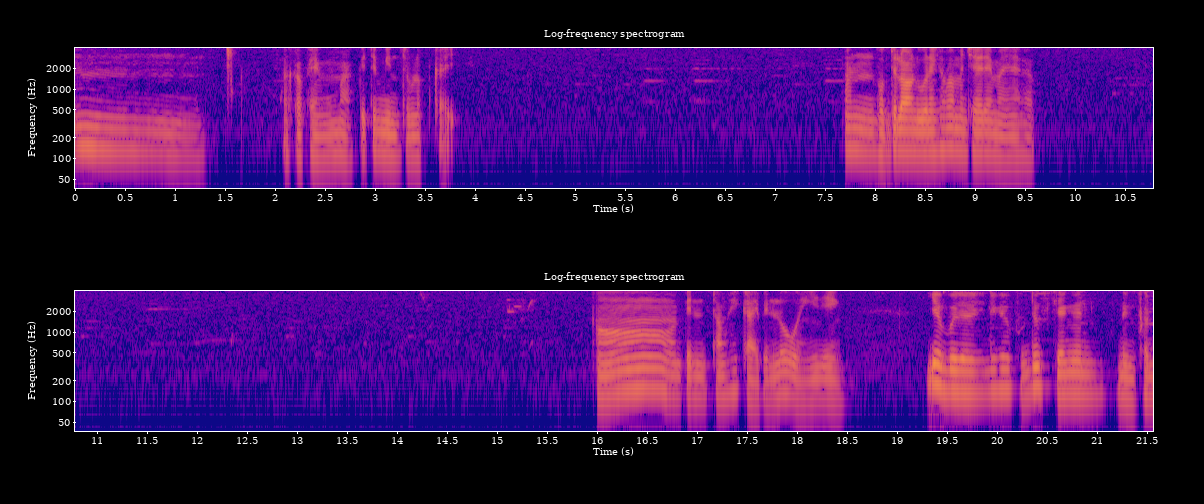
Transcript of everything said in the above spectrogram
อืม ราคาแพงมากวิตามินสำหรับไก่ มันผมจะลองดูนะครับว่ามันใช้ได้ไหมนะครับอ๋อมันเป็นทำให้ไก่เป็นโรคอย่างนี้เอง เยี่ยมไปเลยนะครับ ผมต้องเสียเงินหนึ่งพัน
